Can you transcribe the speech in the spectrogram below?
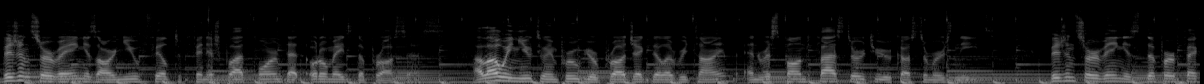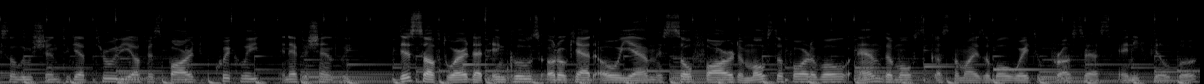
Vision Surveying is our new field to finish platform that automates the process, allowing you to improve your project delivery time and respond faster to your customers' needs. Vision Surveying is the perfect solution to get through the office part quickly and efficiently. This software that includes AutoCAD OEM is so far the most affordable and the most customizable way to process any field book,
